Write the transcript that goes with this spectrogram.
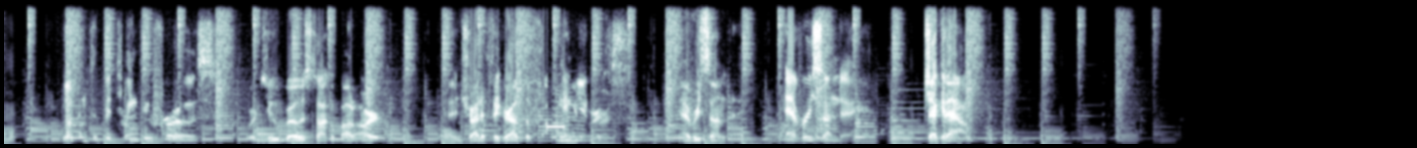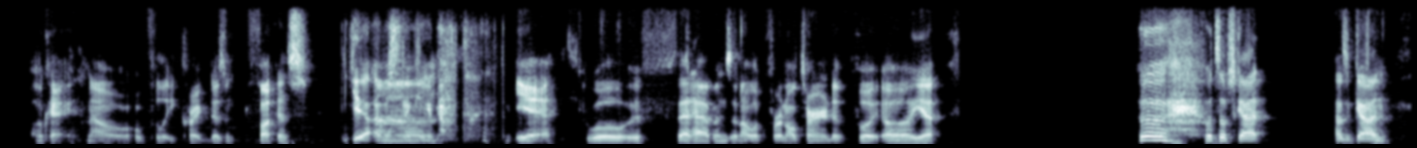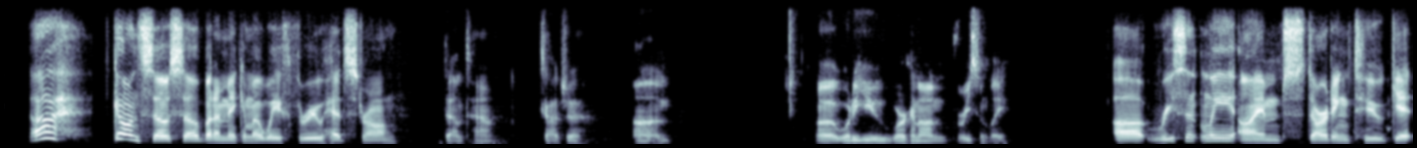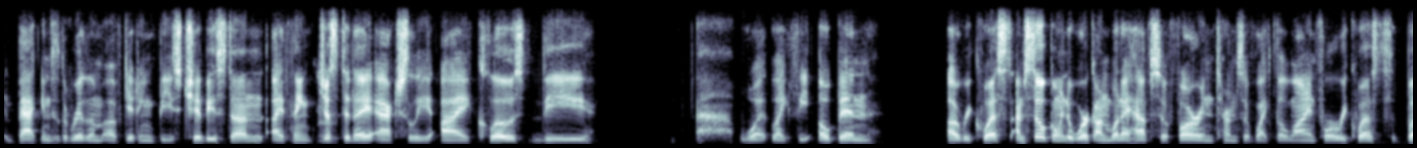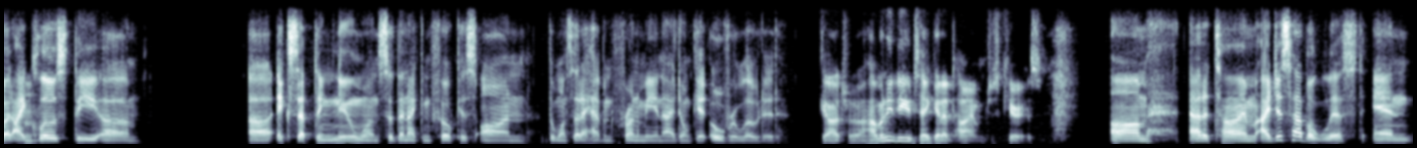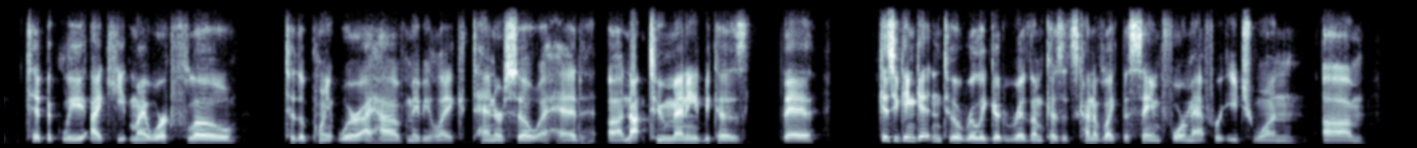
Welcome to Between Two Furrows. where two bros talk about art and try to figure out the fucking universe every Sunday. Every Sunday. Check it out. Okay, now hopefully Craig doesn't fuck us. Yeah, I was thinking Um, about that. Yeah, well, if that happens, then I'll look for an alternative. But uh, yeah. what's up, Scott? How's it going Ah, going so so, but I'm making my way through headstrong. downtown? Gotcha. Um, uh, what are you working on recently? Uh, recently I'm starting to get back into the rhythm of getting these chibis done. I think Mm. just today actually I closed the what like the open uh request. I'm still going to work on what I have so far in terms of like the line for requests, but I Mhm. closed the um uh accepting new ones so then I can focus on the ones that I have in front of me and I don't get overloaded. Gotcha. How many do you take at a time? Just curious. Um, at a time, I just have a list, and typically I keep my workflow to the point where I have maybe like ten or so ahead. Uh, not too many because they, because you can get into a really good rhythm because it's kind of like the same format for each one. Um,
